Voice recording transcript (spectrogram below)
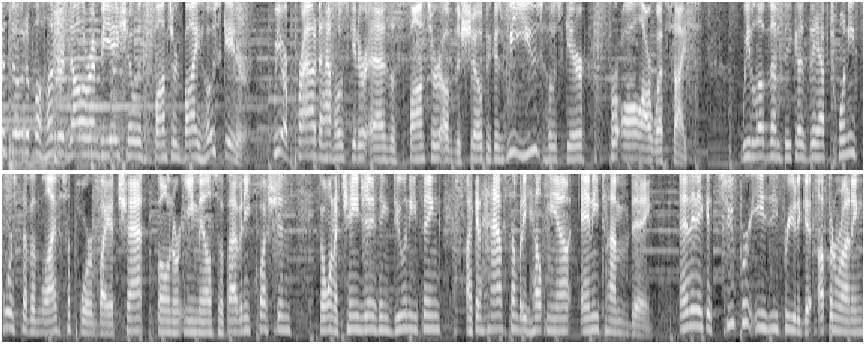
Episode of the $100 MBA show is sponsored by HostGator. We are proud to have HostGator as a sponsor of the show because we use HostGator for all our websites. We love them because they have 24 7 live support via chat, phone, or email. So if I have any questions, if I want to change anything, do anything, I can have somebody help me out any time of day. And they make it super easy for you to get up and running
